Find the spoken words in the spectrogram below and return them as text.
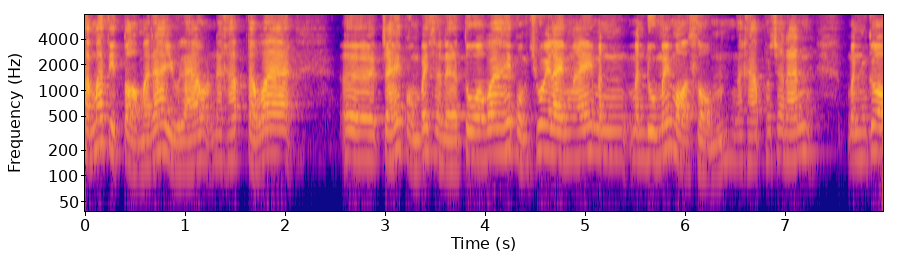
สามารถติดต่อมาได้อยู่แล้วนะครับ แต่ว่าเออจะให้ผมไปเสนอตัวว่าให้ผมช่วยอะไรไหมมันมันดูไม่เหมาะสมนะครับ เพราะฉะนั้นมันก็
